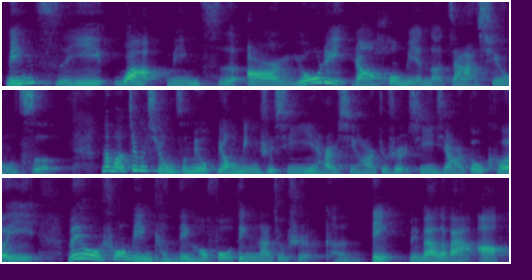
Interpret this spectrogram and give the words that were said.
名词一哇，名词二より，然后后面呢加形容词。那么这个形容词没有标明是形一还是形二，就是形一、形二都可以，没有说明肯定和否定，那就是肯定，明白了吧？啊，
